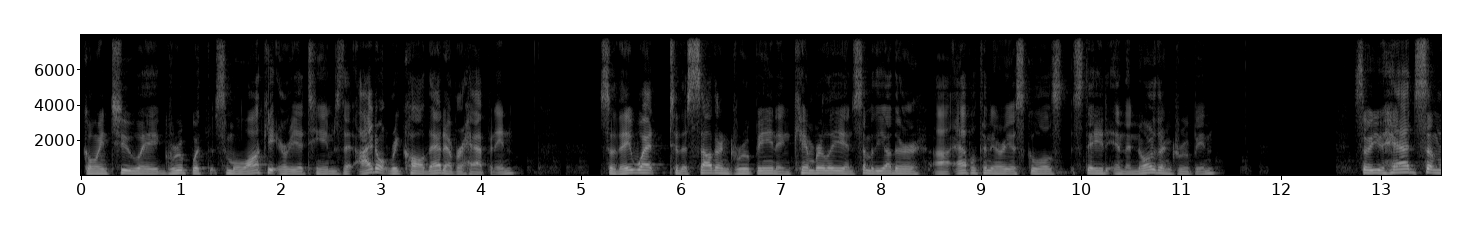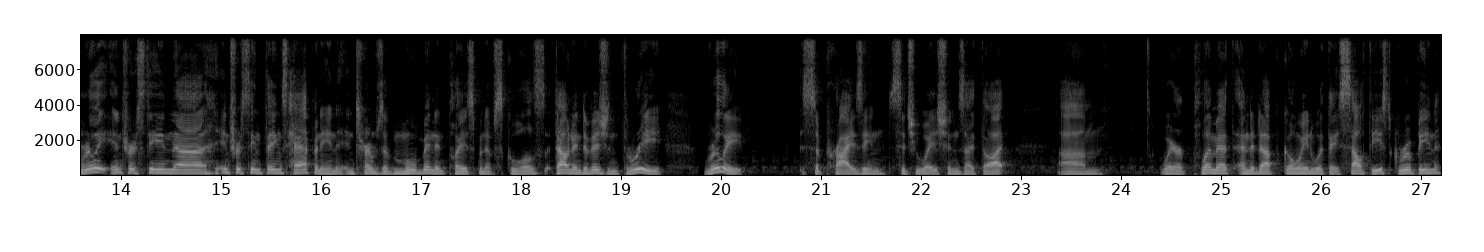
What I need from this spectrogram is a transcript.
going to a group with some Milwaukee area teams that I don't recall that ever happening. So they went to the southern grouping, and Kimberly and some of the other uh, Appleton area schools stayed in the northern grouping. So you had some really interesting, uh, interesting things happening in terms of movement and placement of schools down in Division Three. Really surprising situations, I thought, um, where Plymouth ended up going with a southeast grouping,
